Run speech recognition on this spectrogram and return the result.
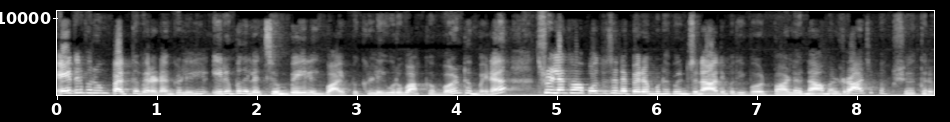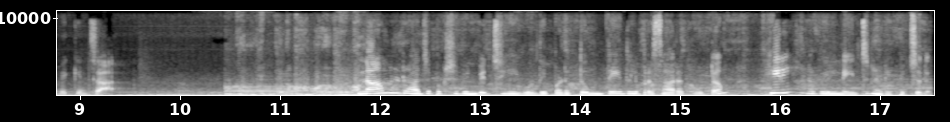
எதிர்வரும் பத்து வருடங்களில் இருபது லட்சம் வேலை வாய்ப்புகளை உருவாக்க வேண்டும் என ஸ்ரீலங்கா பொதுஜன பெரமுனவின் ஜனாதிபதி வேட்பாளர் நாமல் ராஜபக்ஷ தெரிவிக்கின்றார். நாமல் ராஜபக்ஷவின் வெற்றியை உறுதிப்படுத்தும் தேர்தல் பிரசார கூட்டம் ஹிரியானாவில் நேற்று நடைபெற்றது.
